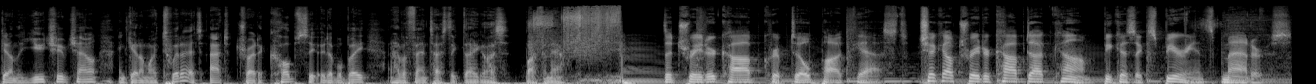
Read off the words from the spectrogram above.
get on the YouTube channel, and get on my Twitter. It's at Trader Cobb, C-O-B-B, and have a fantastic day, guys. Bye for now. The Trader Cobb Crypto Podcast. Check out TraderCobb.com because experience matters.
